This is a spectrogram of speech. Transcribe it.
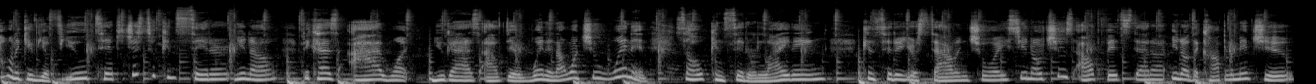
I want to give you a few tips just to consider, you know, because I want you guys out there winning. I want you winning. So consider lighting, consider your styling choice. You know, choose outfits that are, you know, that complement you.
